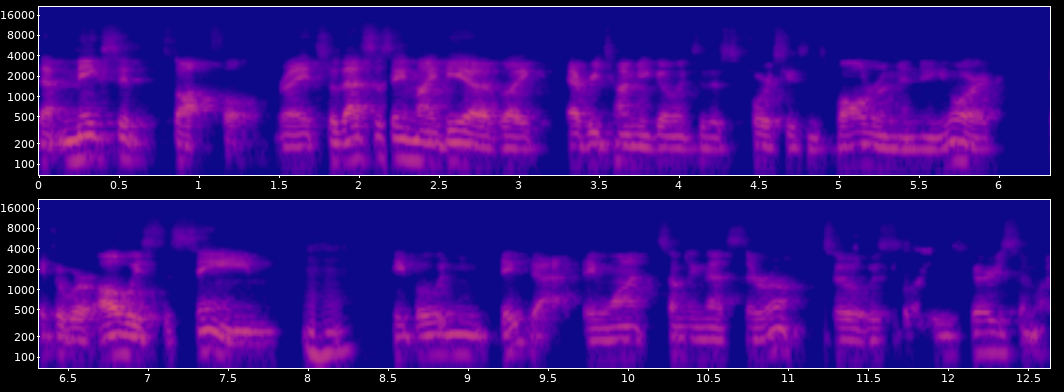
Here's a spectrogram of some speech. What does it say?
that makes it thoughtful, right? So that's the same idea of like every time you go into this Four Seasons ballroom in New York, if it were always the same, mm-hmm people wouldn't dig that. They want something that's their own. So it was it was very similar.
